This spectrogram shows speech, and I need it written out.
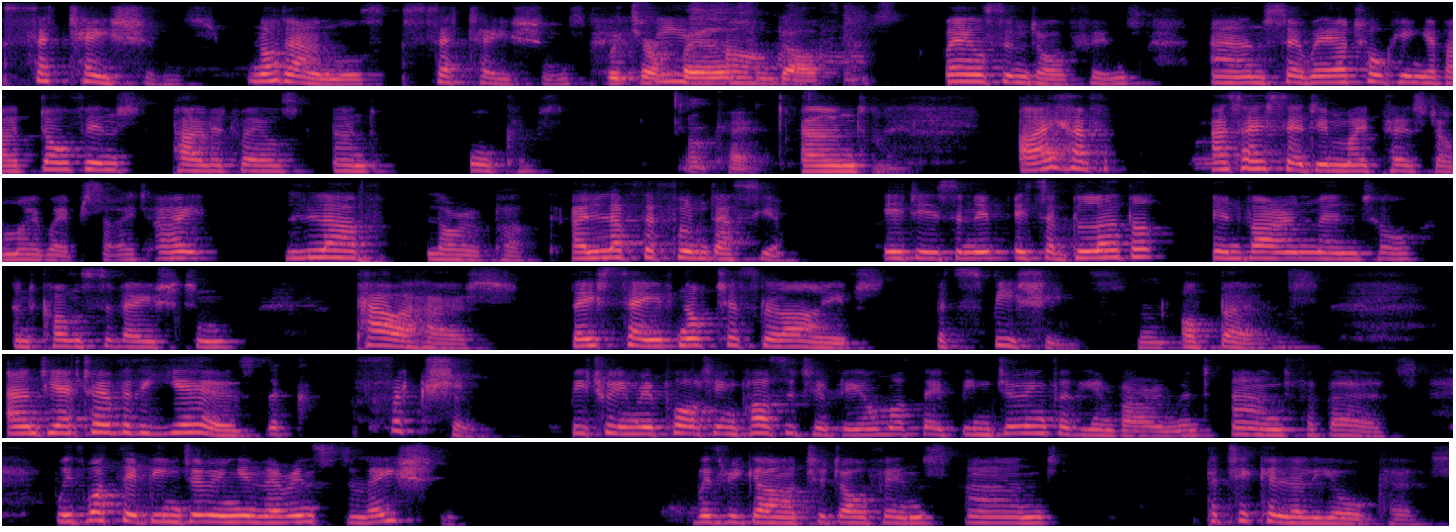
cetaceans, not animals, cetaceans. Which are These whales are and dolphins. Whales and dolphins. And so we are talking about dolphins, pilot whales, and orcas. Okay. And I have, as I said in my post on my website, I love Loro Park. I love the Fundación. It is an, it's a global environmental and conservation powerhouse. They save not just lives, but species mm. of birds. And yet, over the years, the friction between reporting positively on what they've been doing for the environment and for birds, with what they've been doing in their installation with regard to dolphins and particularly orcas,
